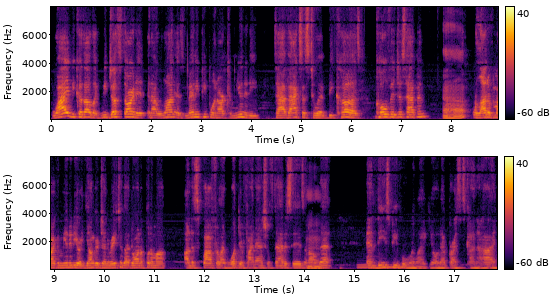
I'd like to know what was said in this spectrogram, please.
Why? Because I was like, we just started, and I want as many people in our community to have access to it because COVID just happened. Uh-huh. A lot of my community are younger generations. I don't want to put them on on the spot for like what their financial status is and mm-hmm. all that. And these people were like, yo, that price is kind of high.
